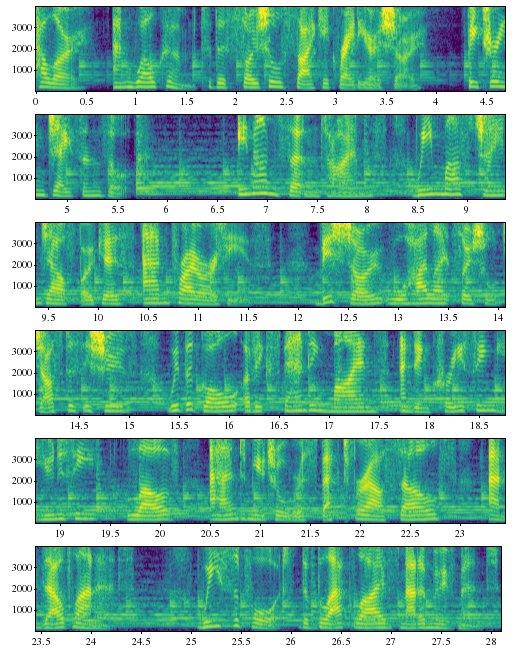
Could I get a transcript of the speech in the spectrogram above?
Hello, and welcome to the Social Psychic Radio Show featuring Jason Zook. In uncertain times, we must change our focus and priorities. This show will highlight social justice issues with the goal of expanding minds and increasing unity, love, and mutual respect for ourselves and our planet. We support the Black Lives Matter movement.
